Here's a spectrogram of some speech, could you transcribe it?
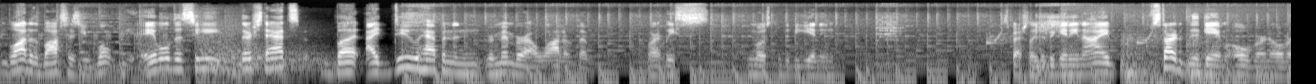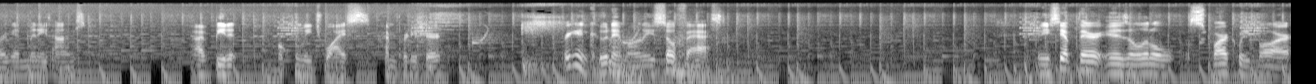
a lot of the bosses you won't be able to see their stats, but I do happen to remember a lot of them, or at least most of the beginning. Especially the beginning. I started the game over and over again many times. I've beat it only twice, I'm pretty sure. Freaking Kunemon, he's so fast. And you see up there is a little sparkly bar.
